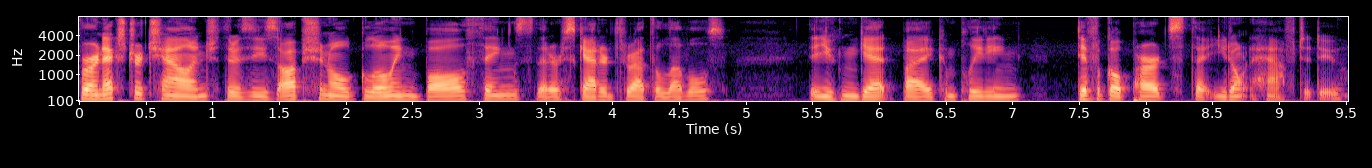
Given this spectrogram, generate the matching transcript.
For an extra challenge, there's these optional glowing ball things that are scattered throughout the levels that you can get by completing difficult parts that you don't have to do.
